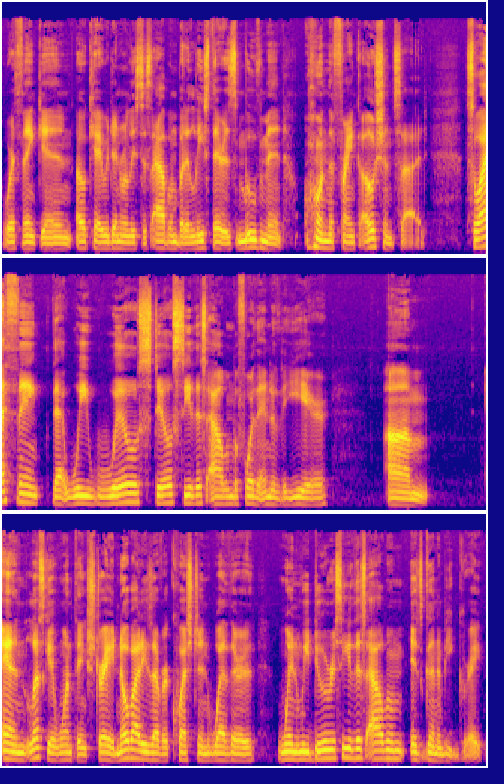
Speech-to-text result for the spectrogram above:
we're thinking, okay, we didn't release this album, but at least there is movement on the Frank Ocean side. So I think that we will still see this album before the end of the year. Um, and let's get one thing straight nobody's ever questioned whether when we do receive this album, it's going to be great.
